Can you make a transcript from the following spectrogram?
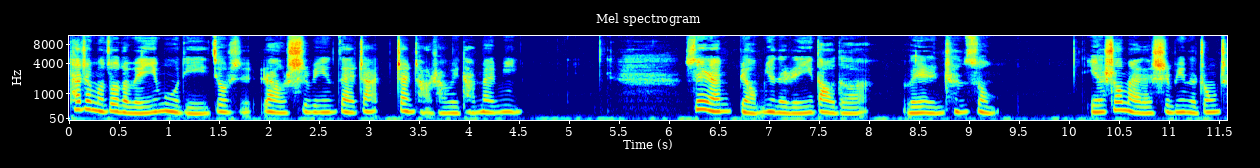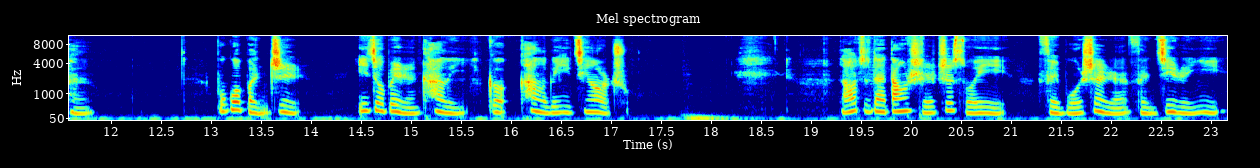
他这么做的唯一目的，就是让士兵在战战场上为他卖命。虽然表面的仁义道德为人称颂，也收买了士兵的忠诚，不过本质依旧被人看了一个看了个一清二楚。老子在当时之所以诽谤圣人、粉击仁义，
